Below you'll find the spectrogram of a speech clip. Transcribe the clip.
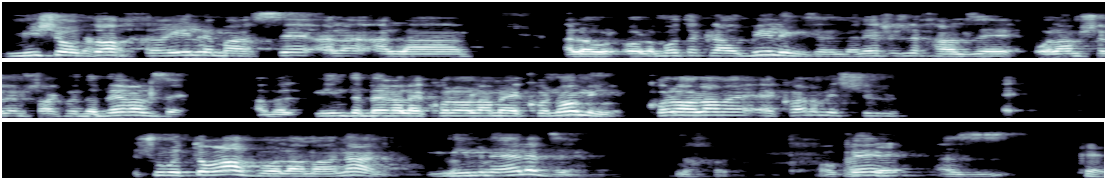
מי שאותו נכון. אחראי למעשה על, על, על עולמות ה-Cloud Billings, אני מניח שיש לך על זה עולם שלם שרק מדבר על זה, אבל מי מדבר על כל העולם ה economy? כל העולם ה economy של... שהוא מטורף בעולם הענן, מי נכון. מנהל את זה? נכון. אוקיי? אז... כן,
